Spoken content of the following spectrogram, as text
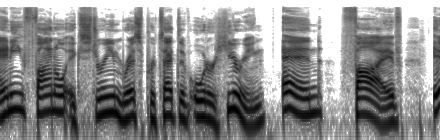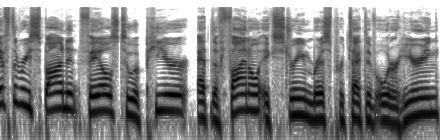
any final extreme risk protective order hearing and five, If the respondent fails to appear at the final extreme risk protective order hearing,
